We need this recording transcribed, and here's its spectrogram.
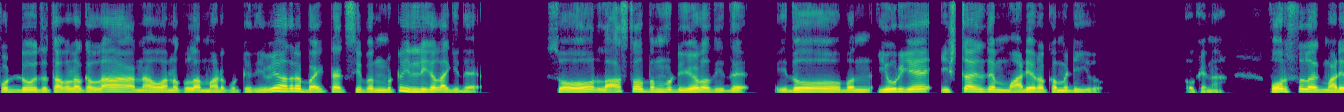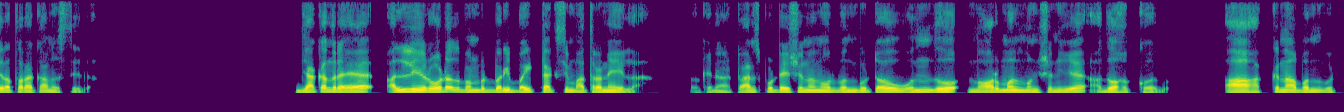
ಫುಡ್ಡು ಇದು ತಗೊಳಕಲ್ಲ ನಾವು ಅನುಕೂಲ ಮಾಡಿಕೊಟ್ಟಿದ್ದೀವಿ ಆದರೆ ಬೈಕ್ ಟ್ಯಾಕ್ಸಿ ಬಂದ್ಬಿಟ್ಟು ಇಲ್ಲಿಗಲ್ ಆಗಿದೆ ಸೊ ಲಾಸ್ಟಲ್ಲಿ ಬಂದ್ಬಿಟ್ಟು ಹೇಳೋದಿದೆ. ಇದು ಬಂದು, ಇವ್ರಿಗೆ ಇಷ್ಟ ಇಲ್ಲದೆ ಮಾಡಿರೋ ಕಮಿಟಿ ಇದು. ಓಕೆನಾ? ಫೋರ್ಸ್ಫುಲ್ಲಾಗಿ ಮಾಡಿರೋ ಥರ ಕಾಣಿಸ್ತಿದೆ. ಯಾಕಂದರೆ ಅಲ್ಲಿ ರೋಡಲ್ಲಿ ಬಂದ್ಬಿಟ್ಟು ಬರೀ ಬೈಕ್ ಟ್ಯಾಕ್ಸಿ ಮಾತ್ರನೇ ಇಲ್ಲ. ಓಕೆನಾ? ಟ್ರಾನ್ಸ್ಪೋರ್ಟೇಷನ್ ಅನ್ನೋದು ಬಂದ್ಬಿಟ್ಟು ಒಂದು ನಾರ್ಮಲ್ ಮನುಷ್ಯನಿಗೆ ಅದು ಹಕ್ಕು ಅದು. ಆ ಹಕ್ಕನ್ನ ಬಂದ್ಬಿಟ್ಟು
